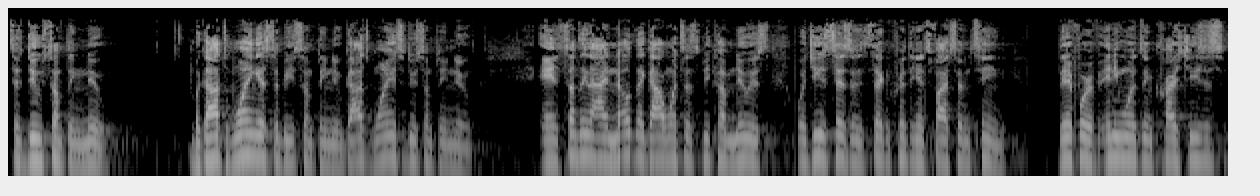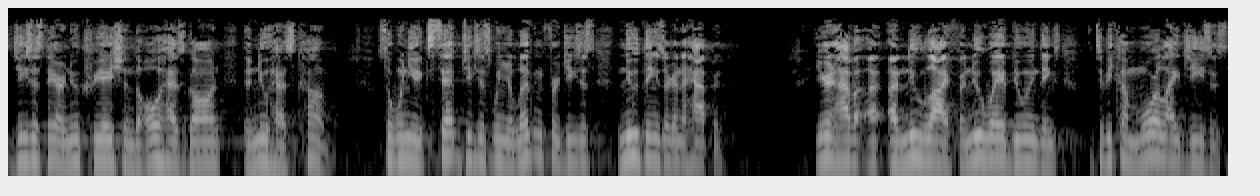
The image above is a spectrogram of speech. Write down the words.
to do something new. But God's wanting us to be something new. God's wanting us to do something new. And something that I know that God wants us to become new is what Jesus says in 2 Corinthians 5.17. Therefore, if anyone's in Christ Jesus, Jesus, they are a new creation. The old has gone, the new has come. So when you accept Jesus, when you're living for Jesus, new things are going to happen. You're going to have a, a, new life, a new way of doing things to become more like Jesus.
